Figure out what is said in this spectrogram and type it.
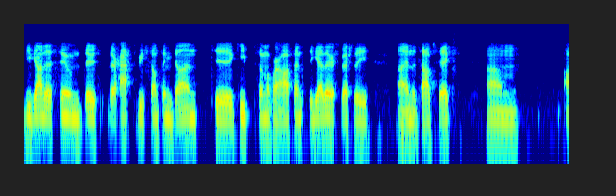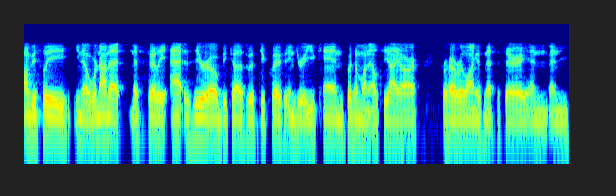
you got to assume there's there has to be something done to keep some of our offense together, especially uh, in the top six. Um, obviously, you know, we're not at necessarily at zero because with Duclair's injury, you can put him on LTIR for however long is necessary and and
